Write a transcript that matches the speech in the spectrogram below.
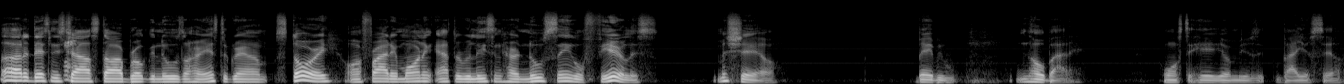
Uh, the Destiny's Child star broke the news on her Instagram story on Friday morning after releasing her new single, Fearless. Michelle, baby, nobody wants to hear your music by yourself.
